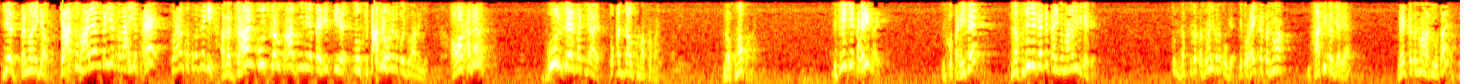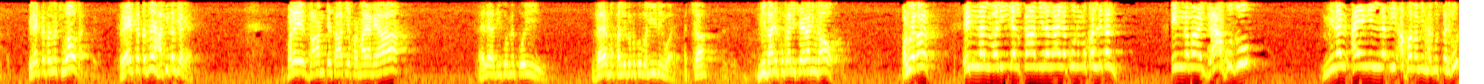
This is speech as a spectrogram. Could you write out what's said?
یہ ترجمہ نے کیا کیا تمہارے اندر یہ صلاحیت ہے قرآن کو سمجھنے کی؟ اگر جان پوچھ کر اس آدمی نے یہ تحریف کی ہے تو اس کے کافر ہونے میں کوئی شبہ نہیں ہے۔ اور اگر بھول سے ایسا کیا ہے تو اللہ اس کو معاف فرمائے۔ اللہ اس کو معاف فرمائے۔ اس لیے کہ یہ تحریف ہے۔ اس کو تحریف ہے لفظی بھی کہتے، تحریف مانوی بھی کہتے۔ تو لفظ کا ترجمہ ہی غلط ہو گیا۔ یہ تو ریڈ کا ترجمہ ہاتھی کر دیا گیا ہے۔ ریڈ کا ترجمہ ہاتھی ہوتا ہے۔ پھر ریڈ کا ترجمہ چوہا ہوتا ہے۔ ریڈ کا ترجمہ ہاتھی کر دیا گیا ہے۔ بڑے زام کے ساتھ یہ فرمایا گیا پہلے حدیثوں میں کوئی غیر مقلدوں میں کوئی ولی نہیں ہوا ہے۔ اچھا میزان کبر علی شہرانی اٹھاؤ۔ پڑھو عبارت۔ ان الولی الكامل لا يكون مقلدا. انما ياخذ من العين التي اخذ منها المجتهدون.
